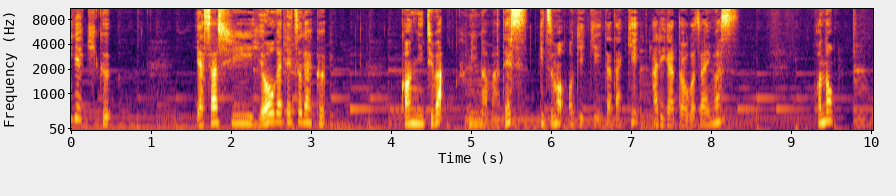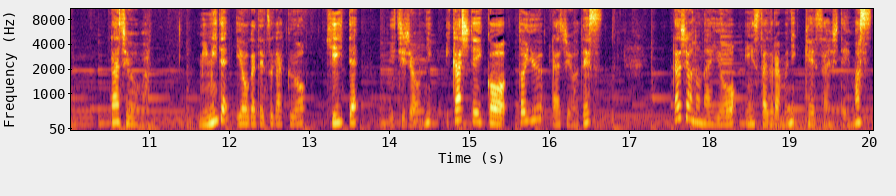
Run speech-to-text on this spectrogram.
耳で聞く。優しい洋画哲学。こんにちはふみママです。いつもお聞きいただきありがとうございます。このラジオは耳で洋画哲学を聞いて日常に生かしていこうというラジオです。ラジオの内容をインスタグラムに掲載しています。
